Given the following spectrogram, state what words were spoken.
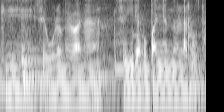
que seguro me van a seguir acompañando en la ruta.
